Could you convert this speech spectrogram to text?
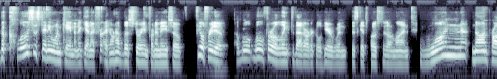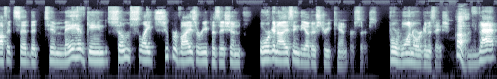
The closest anyone came, and again, I, I don't have the story in front of me, so feel free to. We'll we'll throw a link to that article here when this gets posted online. One nonprofit said that Tim may have gained some slight supervisory position organizing the other street canvassers for one organization. Huh. That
